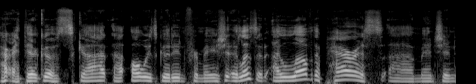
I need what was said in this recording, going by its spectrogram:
All right, there goes Scott. Uh, always good information. And listen, I love the Paris uh, mention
